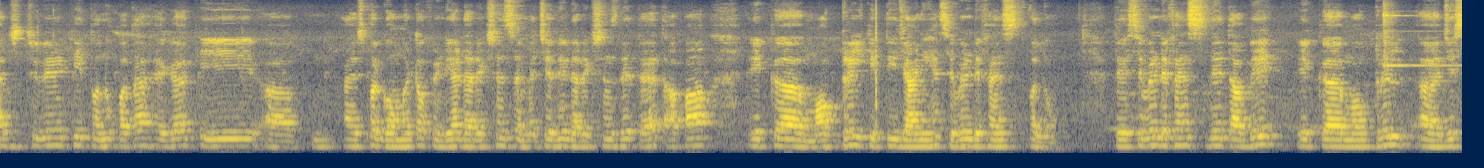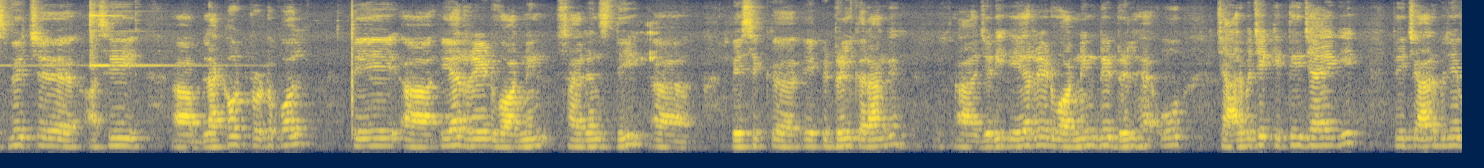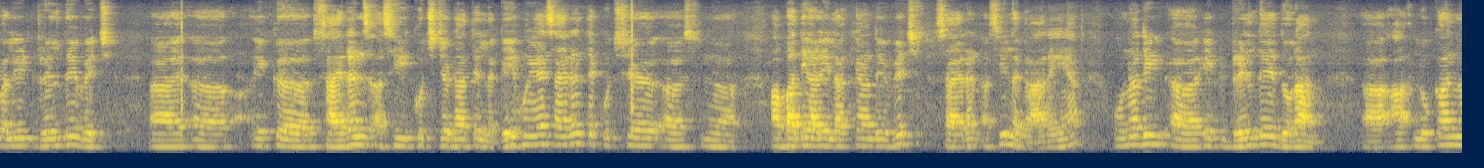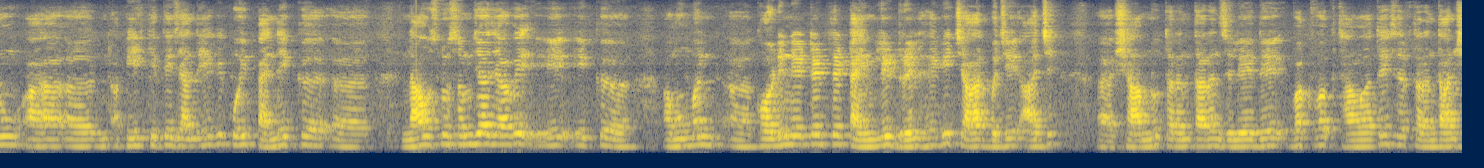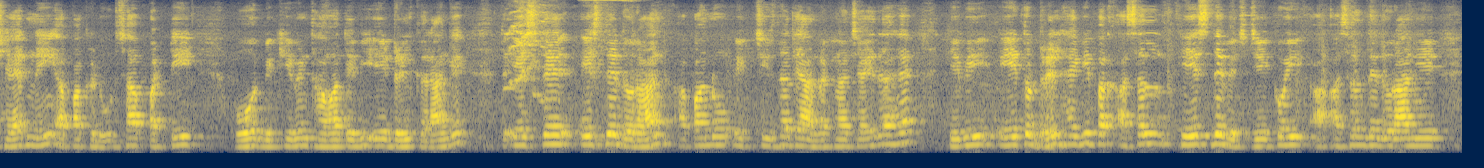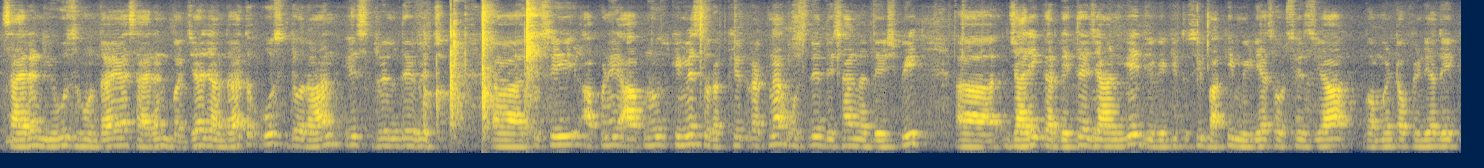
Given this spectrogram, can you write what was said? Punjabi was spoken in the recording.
ਅੱਜ ਜਿਵੇਂ ਕਿ ਤੁਹਾਨੂੰ ਪਤਾ ਹੈਗਾ ਕਿ as per government of India directions MHA the directions ਦੇ ਤਹਿਤ ਆਪਾਂ ਇੱਕ ਮੌਕ ਡਰਿਲ ਕੀਤੀ ਜਾਣੀ ਹੈ ਸਿਵਲ ਡਿਫੈਂਸ ਵੱਲੋਂ। ਤੇ ਸਿਵਲ ਡਿਫੈਂਸ ਦੇ ਤਾਬੇ ਇੱਕ ਮੌਕ ਡਰਿਲ ਜਿਸ ਵਿੱਚ ਅਸੀਂ ਬਲੈਕਆਊਟ ਪ੍ਰੋਟੋਕਾਲ ਤੇ 에ਅਰ ਰੇਡ ਵਾਰਨਿੰਗ ਸਾਇਰਨਸ ਦੀ ਬੇਸਿਕ ਇੱਕ ਡਰਿਲ ਕਰਾਂਗੇ। ਜਿਹੜੀ 에ਅਰ ਰੇਡ ਵਾਰਨਿੰਗ ਦੀ ਡਰਿਲ ਹੈ ਉਹ 4 ਵਜੇ ਕੀਤੀ ਜਾਏਗੀ। ਤੇ 4 ਵਜੇ ਵਾਲੀ ਡਰਿਲ ਦੇ ਵਿੱਚ ਇੱਕ ਸਾਇਰਨਸ ਅਸੀਂ ਕੁਝ ਜਗ੍ਹਾ ਤੇ ਲੱਗੇ ਹੋਏ ਆ ਸਾਇਰਨ ਤੇ ਕੁਝ ਆਬਾਦੀ ਵਾਲੇ ਇਲਾਕਿਆਂ ਦੇ ਵਿੱਚ ਸਾਇਰਨ ਅਸੀਂ ਲਗਾ ਰਹੇ ਹਾਂ। ਉਹਨਾਂ ਦੀ ਇੱਕ ਡਰਿਲ ਦੇ ਦੌਰਾਨ ਲੋਕਾਂ ਨੂੰ ਅਪੀਲ ਕੀਤੀ ਜਾਂਦੀ ਹੈ ਕਿ ਕੋਈ ਪੈਨਿਕ ਨਾ ਉਸ ਨੂੰ ਸਮਝਿਆ ਜਾਵੇ। ਇਹ ਇੱਕ ਅਮੂਮਨ ਕੋਆਰਡੀਨੇਟਡ ਤੇ ਟਾਈਮਲੀ ਡਰਿਲ ਹੈਗੀ 4 ਵਜੇ ਅੱਜ। ਸ਼ਾਮ ਨੂੰ ਤਰਨਤਾਰਨ ਜ਼ਿਲ੍ਹੇ ਦੇ ਵੱਖ-ਵੱਖ ਥਾਵਾਂ ਤੇ ਸਿਰਫ ਤਰਨਤਾਰਨ ਸ਼ਹਿਰ ਨਹੀਂ, ਆਪਾਂ ਖਡੂਰ ਸਾਹਿਬ, ਪੱਟੀ, ਹੋਰ ਵਿਖੇਵਿੰਨ ਥਾਵਾਂ ਤੇ ਵੀ ਇਹ ਡਰਿਲ ਕਰਾਂਗੇ। ਤੇ ਇਸ ਦੇ ਇਸ ਦੇ ਦੌਰਾਨ ਆਪਾਂ ਨੂੰ ਇੱਕ ਚੀਜ਼ ਦਾ ਧਿਆਨ ਰੱਖਣਾ ਚਾਹੀਦਾ ਹੈ ਕਿ ਵੀ ਇਹ ਤਾਂ ਡਰਿਲ ਹੈਗੀ, ਪਰ ਅਸਲ ਕੇਸ ਦੇ ਵਿੱਚ ਜੇ ਕੋਈ ਅਸਲ ਦੇ ਦੌਰਾਨ ਇਹ ਸਾਇਰਨ ਯੂਜ਼ ਹੁੰਦਾ ਹੈ ਜਾਂ ਸਾਇਰਨ ਵੱਜਿਆ ਜਾਂਦਾ, ਤਾਂ ਉਸ ਦੌਰਾਨ ਇਸ ਡਰਿਲ ਦੇ ਵਿੱਚ ਤੁਸੀਂ ਆਪਣੇ ਆਪ ਨੂੰ ਕਿਵੇਂ ਸੁਰੱਖਿਅਤ ਰੱਖਣਾ, ਉਸ ਦੇ ਦਿਸ਼ਾ ਨਿਰਦੇਸ਼ ਵੀ ਜਾਰੀ ਕਰ ਦਿੱਤੇ ਜਾਣਗੇ। ਜਿਵੇਂ ਕਿ ਤੁਸੀਂ ਬਾਕੀ ਮੀਡੀਆ ਸੋਰਸਸ ਜਾਂ ਗਵਰਨਮੈਂਟ ਆਫ ਇੰਡੀਆ ਦੀ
